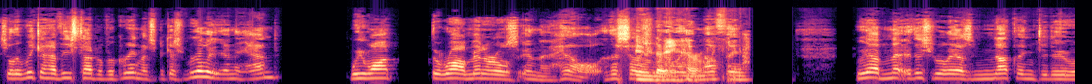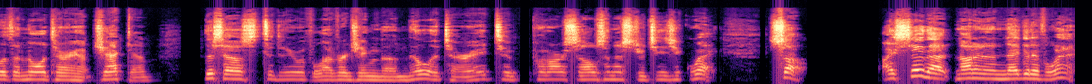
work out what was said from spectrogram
so that we can have these type of agreements because really in the end, we want the raw minerals in the hill. This has In really hill, nothing. We have this really has nothing to do with a military objective. This has to do with leveraging the military to put ourselves in a strategic way. So, I say that not in a negative way.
